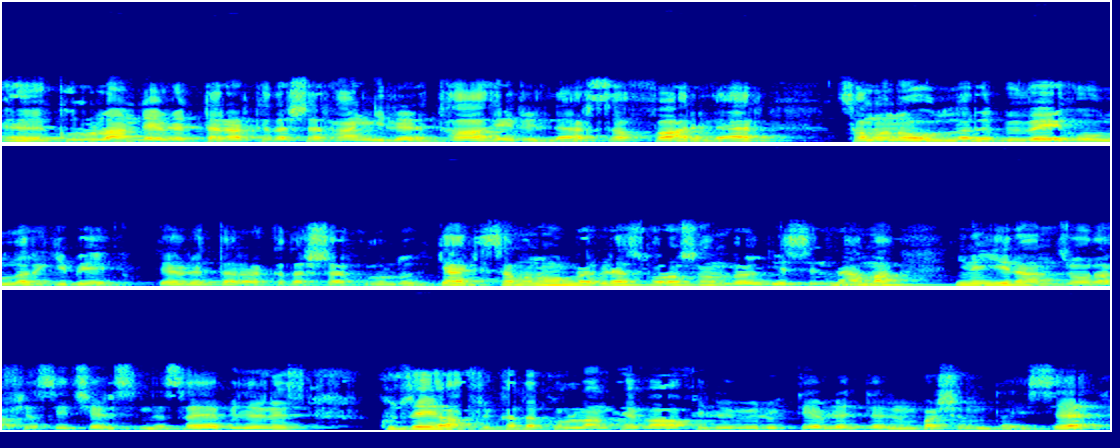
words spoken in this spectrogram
e, kurulan devletler arkadaşlar hangileri? Tahiriler, Saffariler, Samanoğulları, Büveyhoğulları gibi devletler arkadaşlar kuruldu. Gerçi Samanoğulları biraz Horasan bölgesinde ama yine İran coğrafyası içerisinde sayabiliriz. Kuzey Afrika'da kurulan tevafili mülük devletlerinin başında ise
